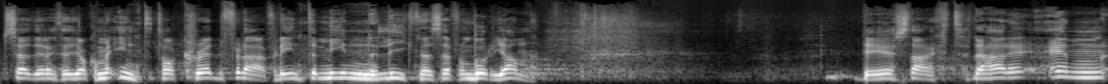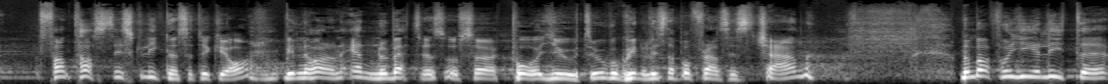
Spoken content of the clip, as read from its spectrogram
säga direkt att jag kommer inte ta cred för det här, för det är inte min liknelse från början. Det är starkt. Det här är en fantastisk liknelse tycker jag. Vill ni höra den ännu bättre så sök på YouTube och gå in och lyssna på Francis Chan. Men bara för att ge lite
